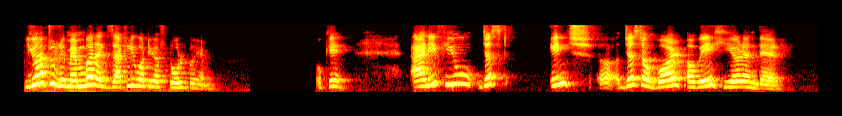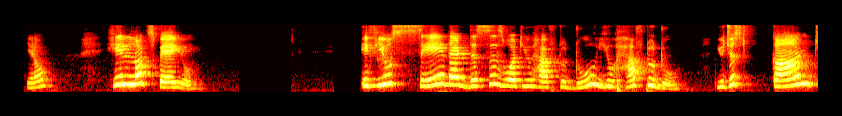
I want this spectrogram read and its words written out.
you have to remember exactly what you have told to him okay and if you just inch uh, just a word away here and there you know he'll not spare you if you say that this is what you have to do you have to do you just can't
